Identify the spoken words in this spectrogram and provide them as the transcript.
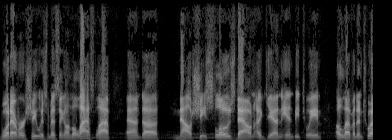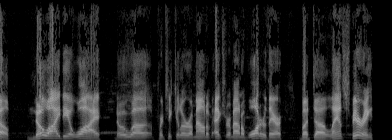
whatever she was missing on the last lap. And uh, now she slows down again in between 11 and 12. No idea why. No uh, particular amount of extra amount of water there, but uh, Lance Spearing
